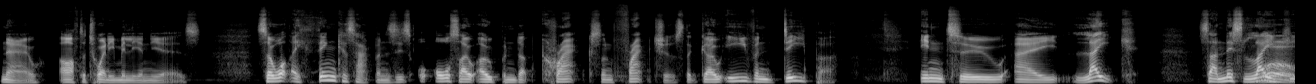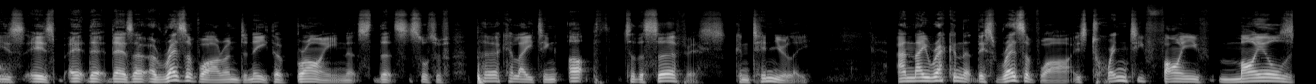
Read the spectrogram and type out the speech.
now after 20 million years. So, what they think has happened is it's also opened up cracks and fractures that go even deeper into a lake. So, and this lake Whoa. is is eh, there's a, a, reservoir underneath of brine that's that's sort of percolating up to the surface continually, and they reckon that this reservoir is 25 miles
